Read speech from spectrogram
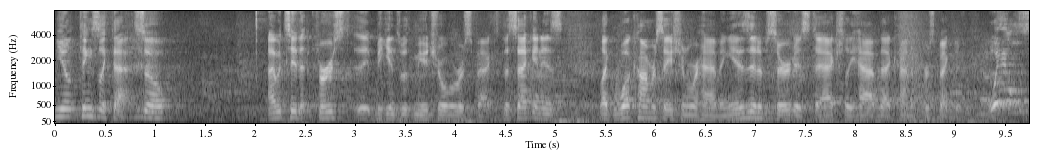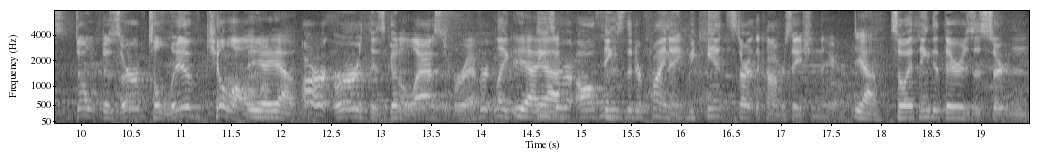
You know, things like that. So I would say that first it begins with mutual respect. The second is like what conversation we're having. Is it absurdist to actually have that kind of perspective? Whales don't deserve to live. Kill all of Yeah, them. yeah. Our Earth is gonna last forever. Like Yeah, these are all things that are finite. We can't start the conversation there. Yeah. So I think that there is a certain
